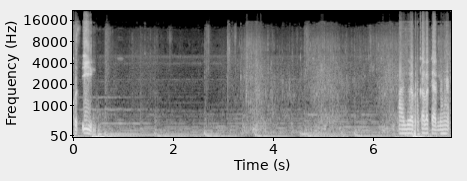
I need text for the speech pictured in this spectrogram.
กด E พายเรือไปก็แล้วกันนะฮะ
